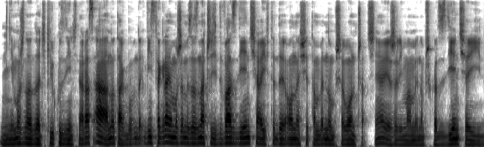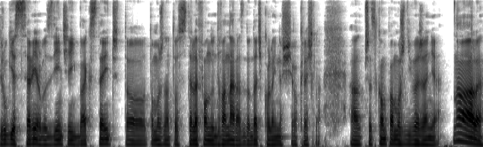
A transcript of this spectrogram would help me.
Nie można dodać kilku zdjęć na raz. A, no tak, bo w Instagramie możemy zaznaczyć dwa zdjęcia i wtedy one się tam będą przełączać. Nie? Jeżeli mamy na przykład zdjęcie i drugie z serii, albo zdjęcie i backstage, to, to można to z telefonu dwa na raz dodać, kolejność się określa. A przez kompa możliwe, że nie. No ale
